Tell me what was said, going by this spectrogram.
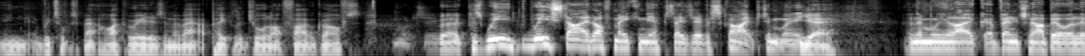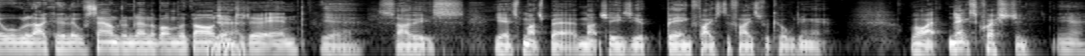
In we talked about hyperrealism, about people that draw like photographs. Because Uh, we we started off making the episodes over Skype, didn't we? Yeah, And then we like eventually I built a little like a little sound room down the bottom of the garden Yeah. to do it in. yeah. So it's yeah, it's much better, much easier being face to face recording it. Right, next question. Yeah.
